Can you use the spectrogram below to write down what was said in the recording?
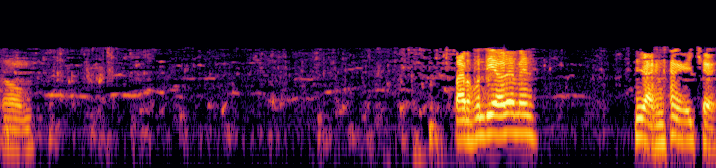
ครับผมปั่นคนเดียวได้ไหมอยากนั่งเฉย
